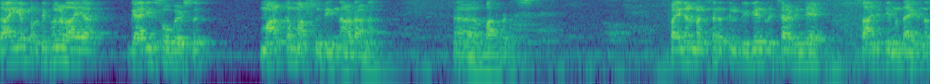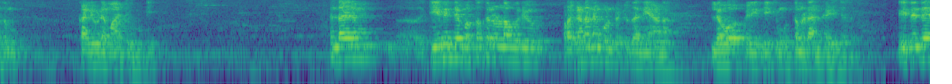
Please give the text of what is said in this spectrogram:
കായിക പ്രതിഭകളായ ഗാരി സോബേഴ്സ് മാൾക്കം മാർഷിന്റെ നാടാണ് ബാർബഡോസ്. ഫൈനൽ മത്സരത്തിൽ വിവിയൻ റിച്ചാർഡിന്റെ സാന്നിധ്യമുണ്ടായിരുന്നതും കളിയുടെ മാറ്റുകൂട്ടി. എന്തായാലും ടീമിന്റെ മൊത്തത്തിലുള്ള ഒരു പ്രകടനം കൊണ്ടിട്ട് തന്നെയാണ് ലോകകപ്പിൽ ഇന്ത്യയ്ക്ക് മുത്തമിടാൻ കഴിഞ്ഞത്. ഇതിന്റെ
